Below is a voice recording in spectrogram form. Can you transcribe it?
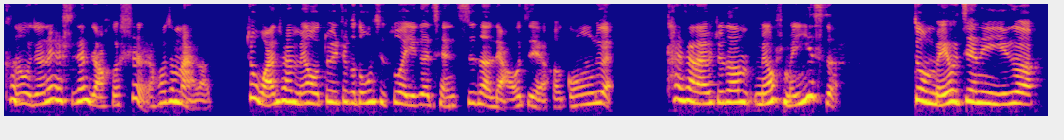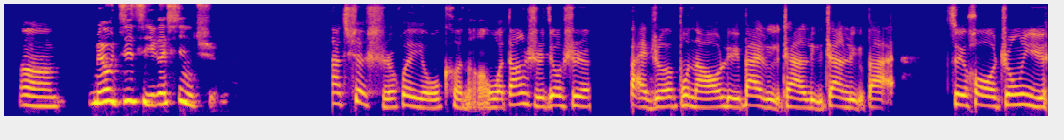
可能我觉得那个时间比较合适，然后就买了，就完全没有对这个东西做一个前期的了解和攻略。看下来觉得没有什么意思，就没有建立一个嗯，没有激起一个兴趣。那确实会有可能，我当时就是百折不挠，屡败屡战，屡战屡败，最后终于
